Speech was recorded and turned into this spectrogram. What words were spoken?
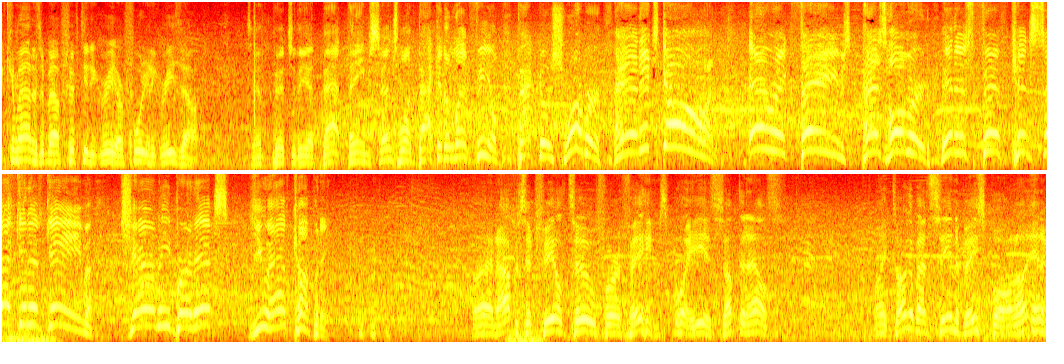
come out is about 50 degree or 40 degrees out. 10th pitch of the at bat. Thames sends one back into left field. Back goes Schwarber, and it's gone. Eric Thames has homered in his fifth consecutive game. Jeromy Burnitz, you have company. Well, an opposite field too for Thames. Boy, he is something else. Well, talk about seeing the baseball in a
